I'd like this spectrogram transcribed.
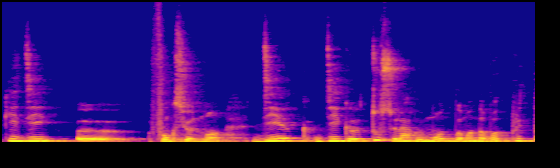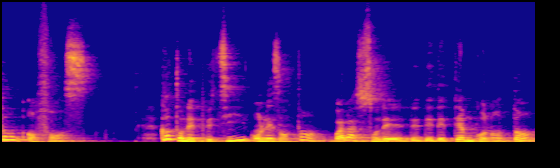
qui dit euh, fonctionnement dit, dit que tout cela remonte vraiment dans votre plus tendre enfance. Quand on est petit, on les entend. Voilà, ce sont des, des, thèmes qu'on entend.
